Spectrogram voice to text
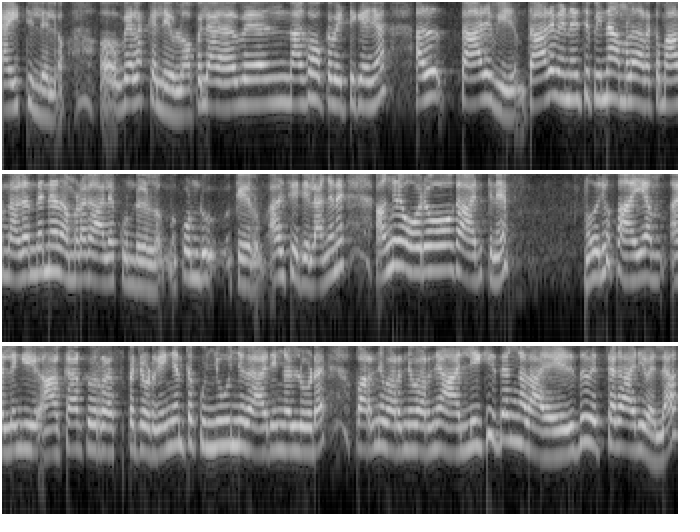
ലൈറ്റ് ഇല്ലല്ലോ. വിളക്കല്ലേ ഉള്ളൂ. അപ്പോൾ നഖമൊക്കെ വെട്ടിക്കഴിഞ്ഞാൽ അത് താഴെ വീഴും. താഴെ വീണേച്ച് പിന്നെ നമ്മൾ നടക്കുമ്പോൾ ആ നഖം തന്നെ നമ്മുടെ കാലെ കൊണ്ടുകളും കൊണ്ടു കയറും അത് ശരിയല്ല. അങ്ങനെ അങ്ങനെ ഓരോ കാര്യത്തിനെ ഒരു ഭയം അല്ലെങ്കിൽ ആൾക്കാർക്ക് ഒരു റെസ്പെക്റ്റ് കൊടുക്കുക. ഇങ്ങനത്തെ കുഞ്ഞു കുഞ്ഞു കാര്യങ്ങളിലൂടെ പറഞ്ഞ് പറഞ്ഞ് പറഞ്ഞ് അലിഖിതങ്ങളായ എഴുതി വെച്ച കാര്യമല്ല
